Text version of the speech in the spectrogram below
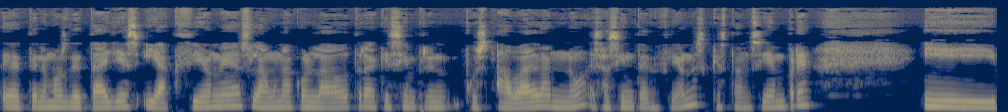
eh, tenemos detalles y acciones la una con la otra que siempre pues avalan, ¿no? Esas intenciones que están siempre. Y,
